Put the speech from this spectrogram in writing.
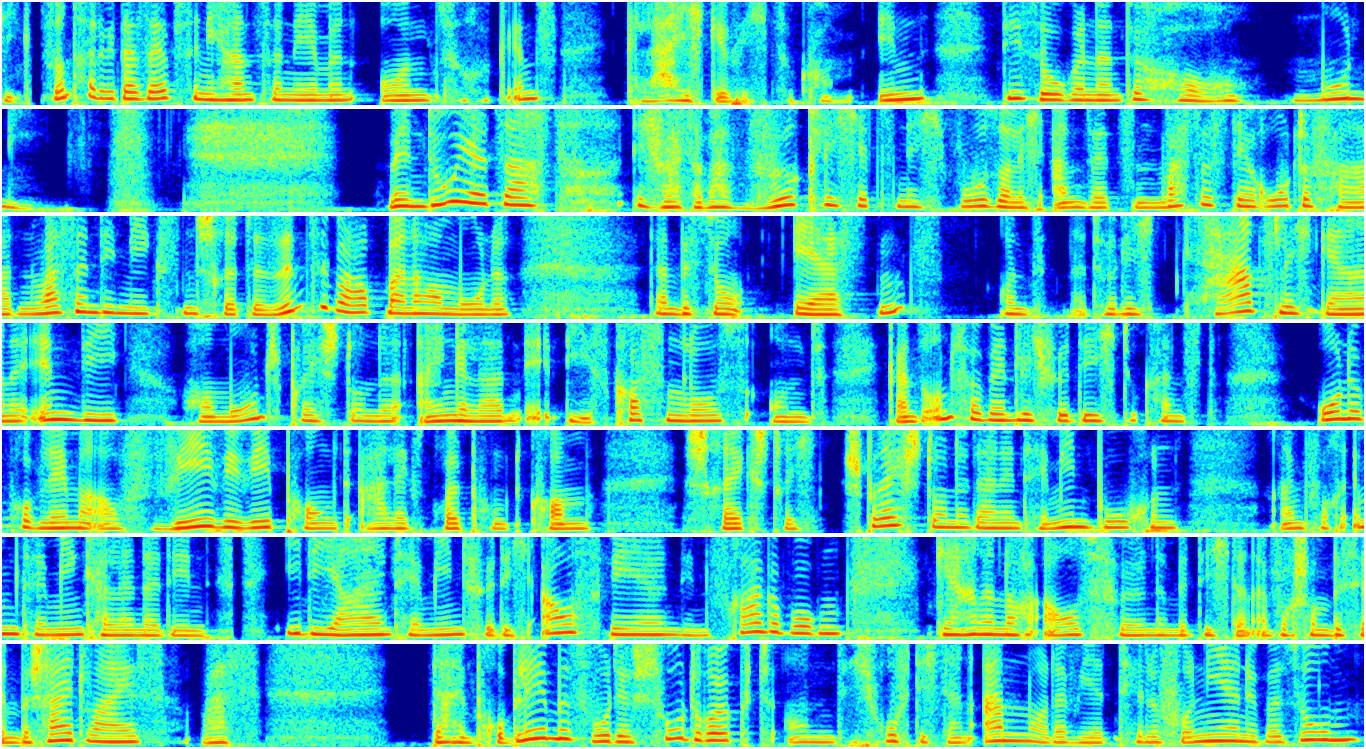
die Gesundheit wieder selbst in die Hand zu nehmen und zurück ins Gleichgewicht zu kommen, in die sogenannte Harmonie. Wenn du jetzt sagst, ich weiß aber wirklich jetzt nicht, wo soll ich ansetzen? Was ist der rote Faden? Was sind die nächsten Schritte? Sind es überhaupt meine Hormone? Dann bist du erstens und natürlich herzlich gerne in die Hormonsprechstunde eingeladen. Die ist kostenlos und ganz unverbindlich für dich. Du kannst ohne Probleme auf www.alexbroll.com Sprechstunde deinen Termin buchen. Einfach im Terminkalender den idealen Termin für dich auswählen, den Fragebogen gerne noch ausfüllen, damit ich dann einfach schon ein bisschen Bescheid weiß, was dein Problem ist, wo der Schuh drückt und ich rufe dich dann an oder wir telefonieren über Zoom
